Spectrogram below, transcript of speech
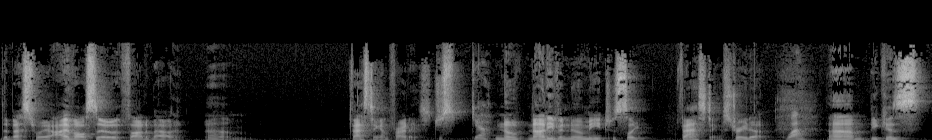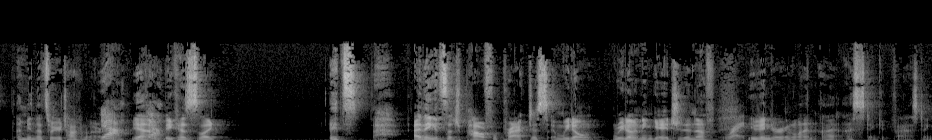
the best way. I've also thought about um, fasting on Fridays. Just Yeah. no, not even no meat, just like fasting straight up Wow. um, because I mean that's what you're talking about, right? Yeah, yeah, yeah. Because like, it's I think it's such a powerful practice, and we don't we don't engage it enough. Right. Even during Lent, I, I stink at fasting,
